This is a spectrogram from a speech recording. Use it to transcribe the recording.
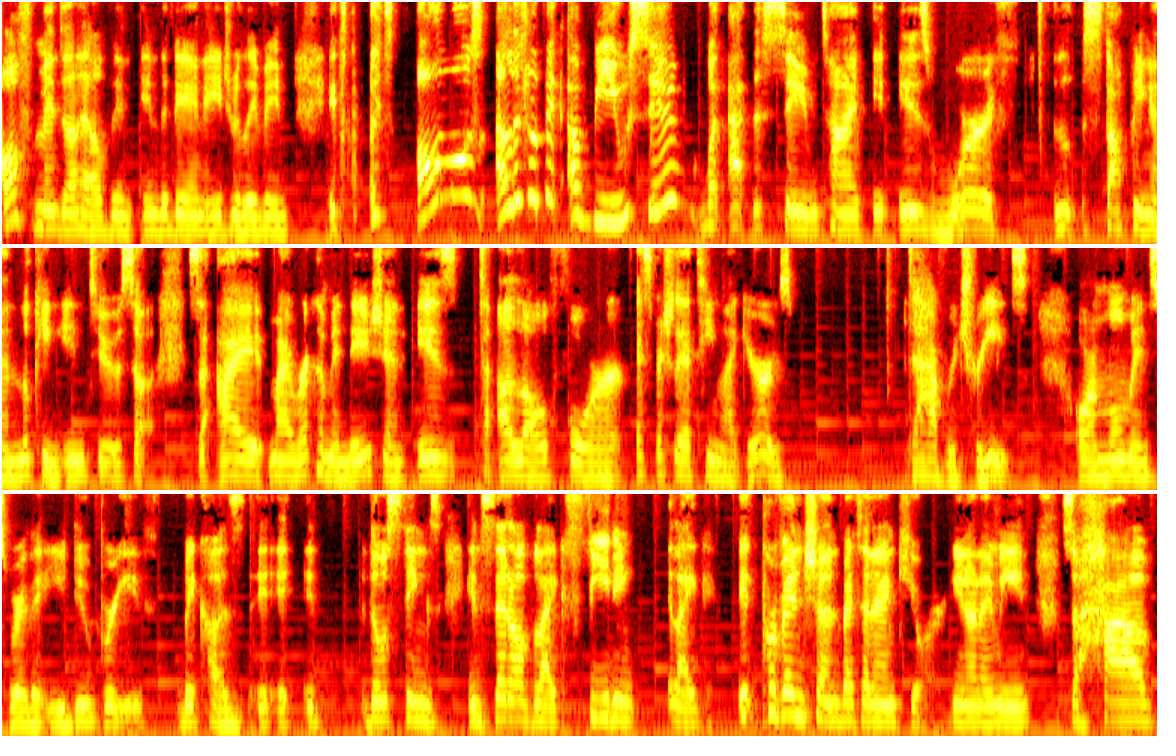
of mental health in in the day and age we live in. It's it's almost a little bit abusive, but at the same time, it is worth stopping and looking into so so i my recommendation is to allow for especially a team like yours to have retreats or moments where that you do breathe because it, it, it those things instead of like feeding like it prevention better than cure you know what i mean? So have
